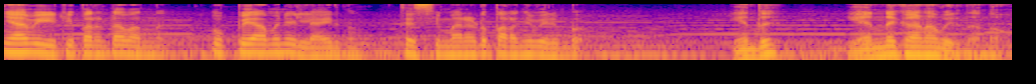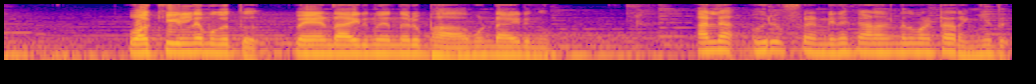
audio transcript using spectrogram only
ഞാൻ വീട്ടിൽ പറഞ്ഞിട്ടാ വന്ന്. ഉപ്പയാമനും ഇല്ലായിരുന്നു. തെസ്സിമാനോട് പറഞ്ഞു വരുമ്പോൾ എന്ത്? എന്നെ കാണാൻ വരുന്നെന്നോ? വക്കീലിന്റെ മുഖത്ത് വേണ്ടായിരുന്നു എന്നൊരു ഭാവമുണ്ടായിരുന്നു അല്ല ഒരു ഫ്രണ്ടിനെ കാണാനുണ്ടെന്ന് പറഞ്ഞിട്ട് ഇറങ്ങിയത്.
